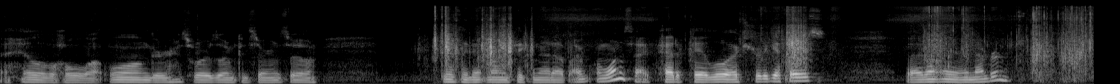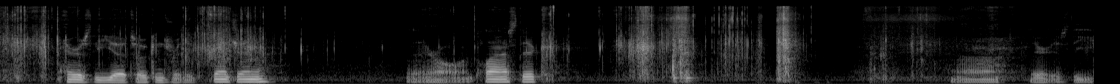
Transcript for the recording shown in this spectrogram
a hell of a whole lot longer as far as I'm concerned. So definitely don't mind picking that up. I, I want to say I had to pay a little extra to get those, but I don't really remember. Here's the uh, tokens for the expansion. They're all in plastic. Uh, there is the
